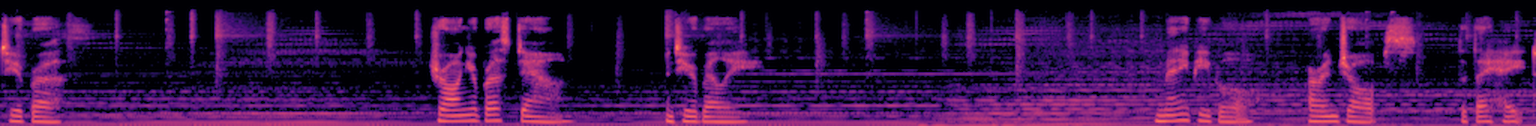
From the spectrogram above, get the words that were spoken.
to your breath. Drawing your breath down into your belly. Many people are in jobs that they hate,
